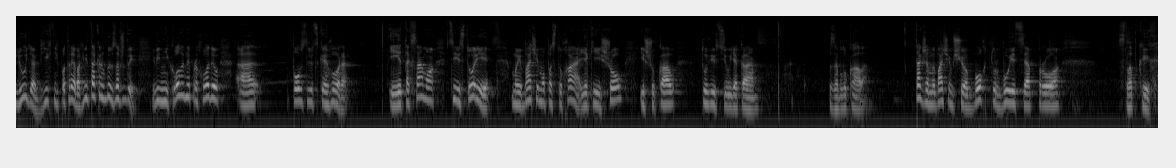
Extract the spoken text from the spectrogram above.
людям в їхніх потребах. Він так робив завжди. Він ніколи не проходив е, повз людське горе. І так само в цій історії ми бачимо пастуха, який йшов і шукав ту вівцю, яка заблукала. Також ми бачимо, що Бог турбується про слабких.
